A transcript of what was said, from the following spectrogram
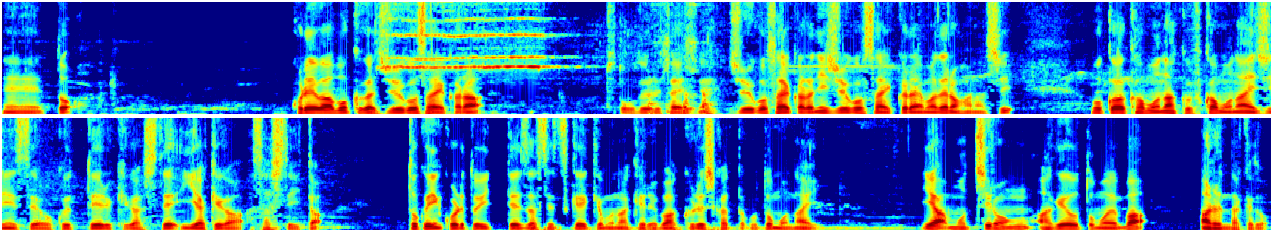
えっ、と、これは僕が15歳からと踊りたいですね。15歳から25歳くらいまでの話。僕は可もなく不可もない人生を送っている気がして嫌気がさしていた。特にこれといって挫折経験もなければ苦しかったこともない。いや、もちろんあげようと思えばあるんだけど。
